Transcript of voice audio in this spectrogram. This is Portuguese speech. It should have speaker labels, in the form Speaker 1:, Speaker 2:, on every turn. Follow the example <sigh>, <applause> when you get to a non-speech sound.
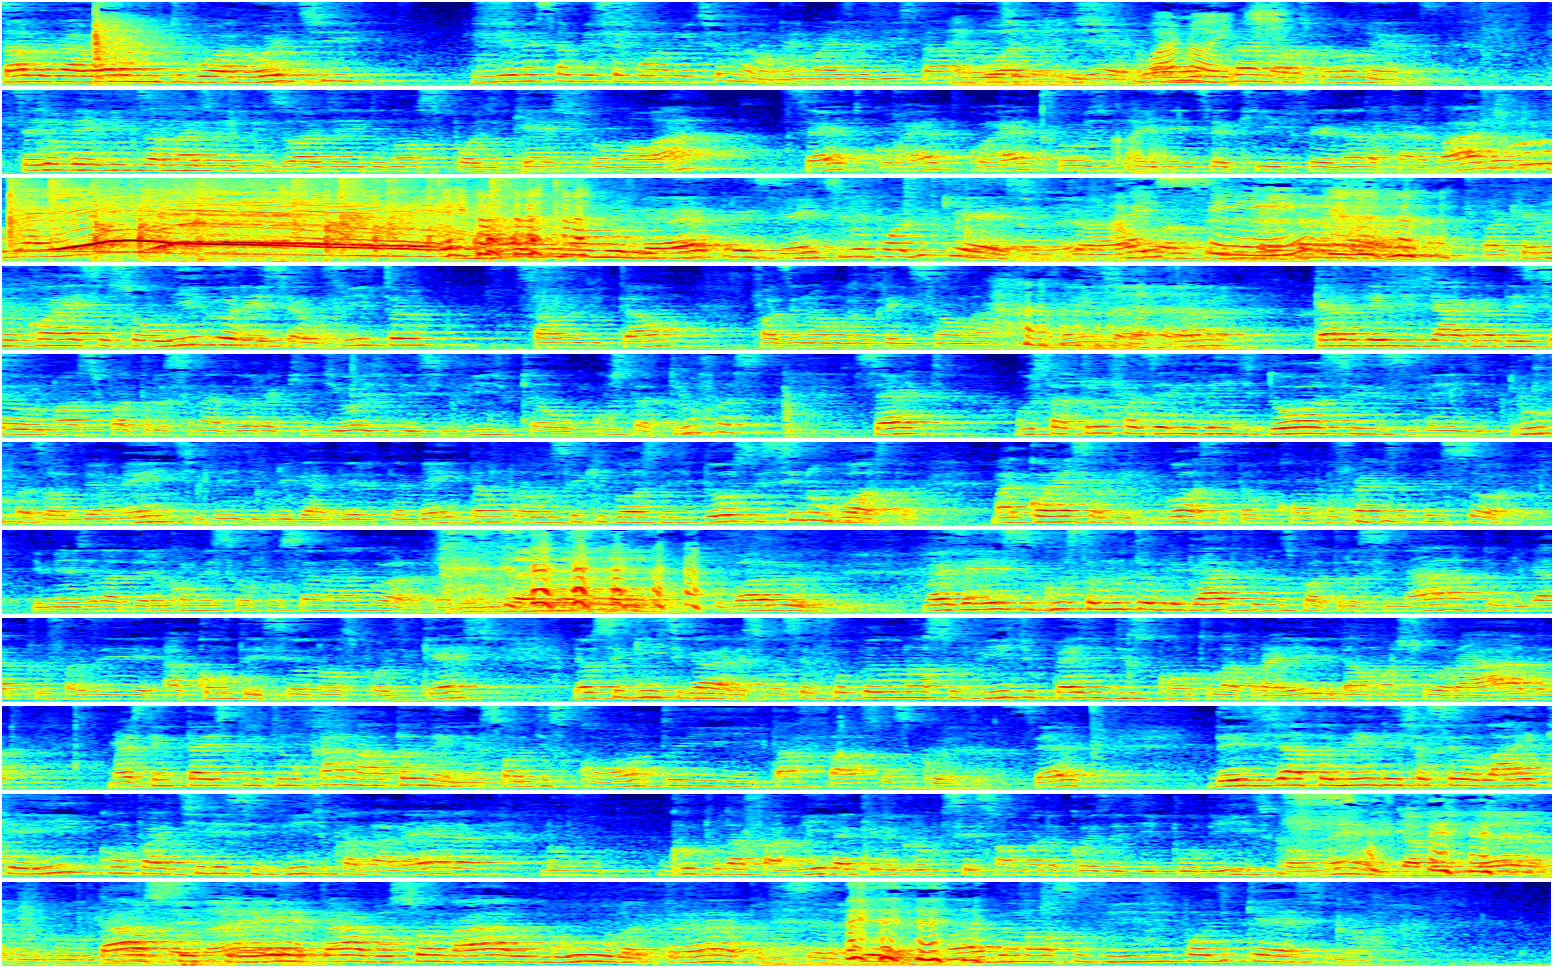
Speaker 1: Salve galera, muito boa noite. Ninguém vai saber se é boa noite ou não, né? Mas a gente tá
Speaker 2: É
Speaker 1: hoje
Speaker 2: boa
Speaker 1: aqui.
Speaker 2: noite.
Speaker 1: É, boa,
Speaker 3: Boa
Speaker 1: noite pra
Speaker 3: noite.
Speaker 1: nós, pelo menos. Sejam bem-vindos a mais um episódio aí do nosso podcast Lá, certo? Correto? Correto? Hoje presentes aqui Fernanda Carvalho.
Speaker 3: E aí?
Speaker 1: Mais uma mulher presente no podcast.
Speaker 2: Tá?
Speaker 1: Então,
Speaker 3: Aí
Speaker 1: pra
Speaker 3: sim,
Speaker 1: vocês-
Speaker 3: hein?
Speaker 1: Pra quem não me conhece, eu sou o Igor, esse é o Vitor. Salve, Vitão. Fazendo uma manutenção na, na lente da câmera. Quero desde já agradecer o nosso patrocinador aqui de hoje desse vídeo, que é o Gusta Trufas, certo? Gusta Trufas ele vende doces, vende trufas, obviamente, vende brigadeiro também. Então, para você que gosta de doce, se não gosta, mas conhece alguém que gosta, então compra para essa pessoa. E minha geladeira começou a funcionar agora, tá vendo? o barulho. Mas é isso, Gusta, muito obrigado por nos patrocinar, muito obrigado por fazer acontecer o nosso podcast. E é o seguinte, galera, se você for pelo nosso vídeo, pede um desconto lá pra ele, dá uma chorada. Mas tem que estar inscrito no canal também, né? Só desconto e tá fácil as coisas, certo? Desde já também deixa seu like aí, compartilha esse vídeo com a galera, no grupo da família, aquele grupo que você só manda coisa de política, ou <laughs> menos.
Speaker 2: Ficar brigando com,
Speaker 1: Tal,
Speaker 2: o Bolsonaro.
Speaker 1: C3, tá, Bolsonaro, Lula, Trump, não sei o quê. <laughs> Manda o nosso vídeo de podcast, meu.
